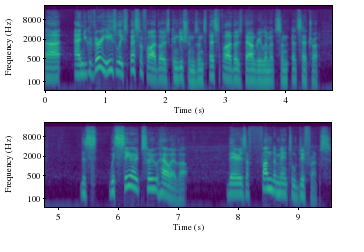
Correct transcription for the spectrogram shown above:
Uh, and you could very easily specify those conditions and specify those boundary limits and etc. This, with CO2, however, there is a fundamental difference.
